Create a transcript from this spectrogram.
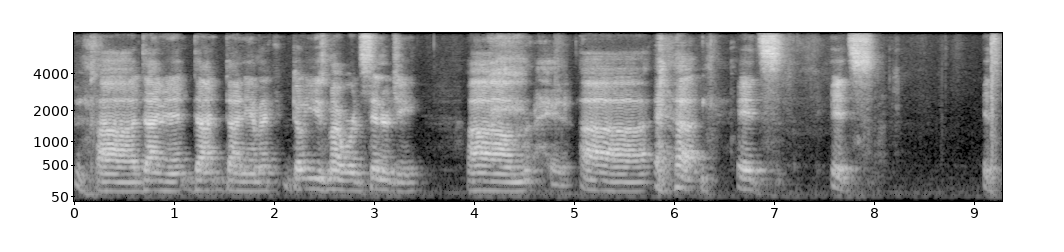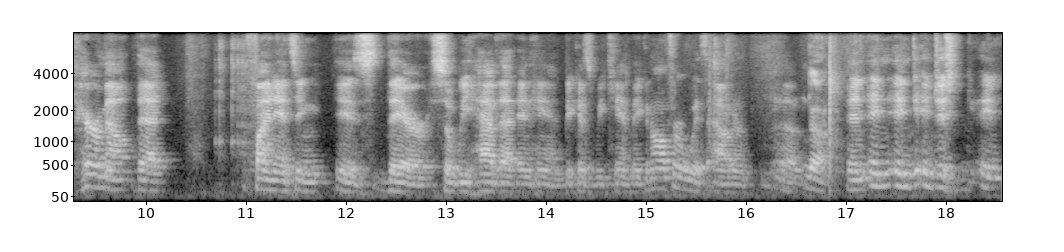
Uh, dyna- dy- dynamic. Don't use my word synergy. Um, I hate it. uh, it's it's it's paramount that financing is there, so we have that in hand because we can't make an offer without a, uh, No. and, and, and, and just in,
